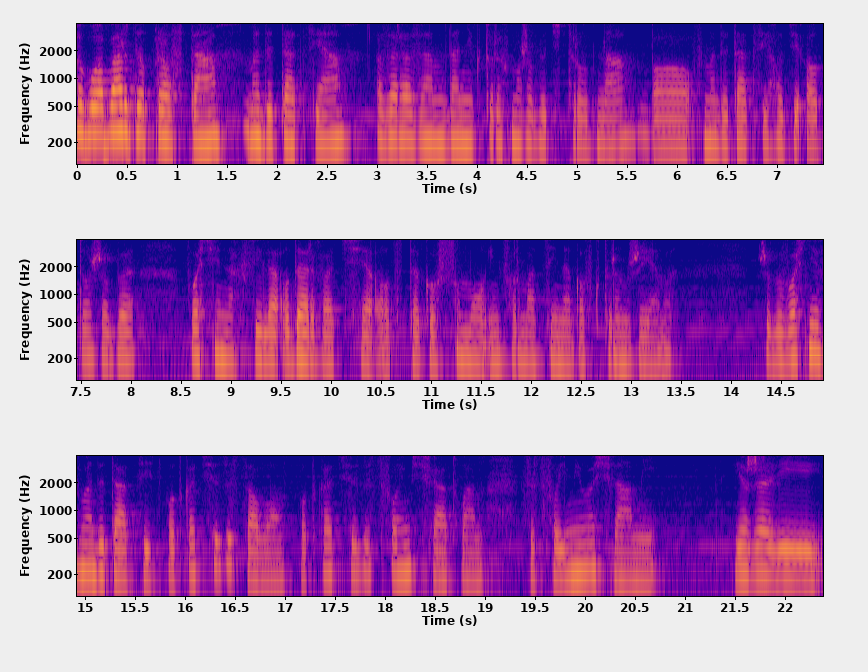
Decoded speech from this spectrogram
To była bardzo prosta medytacja, a zarazem dla niektórych może być trudna, bo w medytacji chodzi o to, żeby właśnie na chwilę oderwać się od tego szumu informacyjnego, w którym żyjemy. Żeby właśnie w medytacji spotkać się ze sobą, spotkać się ze swoim światłem, ze swoimi myślami. Jeżeli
